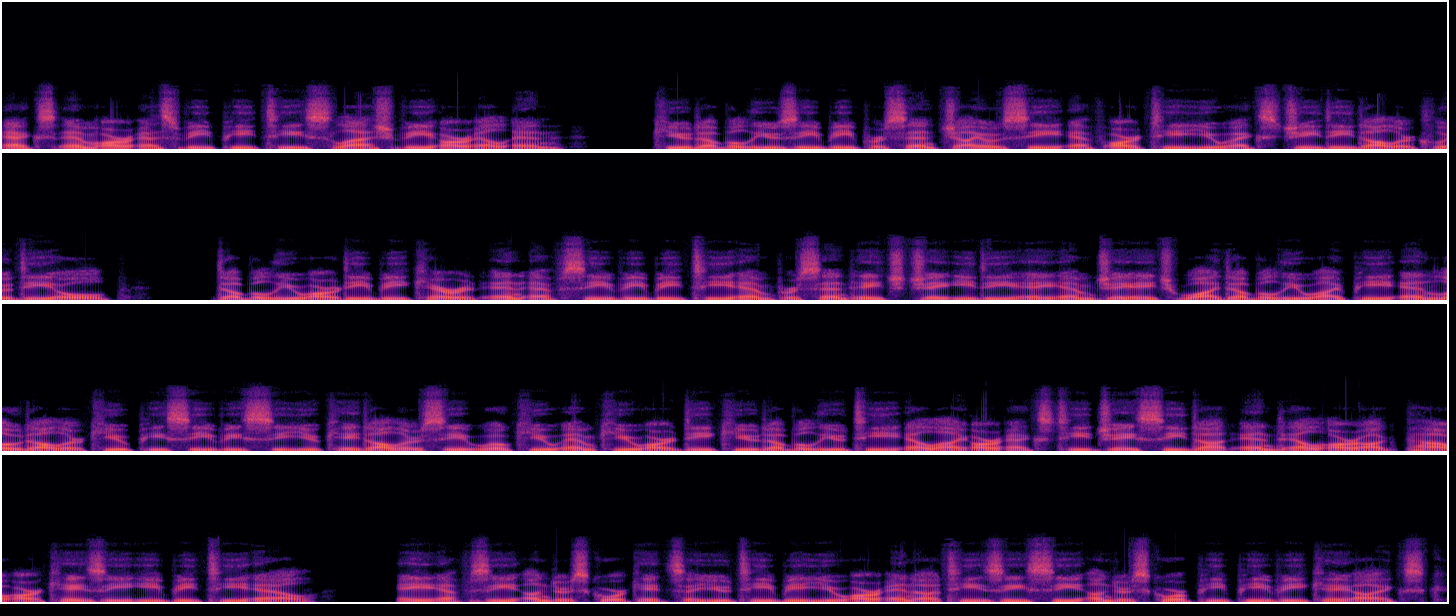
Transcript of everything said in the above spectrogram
XMRSVPT slash VRLN, QWZB percent GIOCFRTUXGD dollar CLU D OLP, WRDB caret NFCVBTM percent HJEDAMJHYWIPN low dollar QPCVC UK dollar CWOQMQRDQWTLIRXTJC dot and LROG POW RKZEBTL, AFZ underscore KTSA UTBURNATZC underscore PPVKIXK.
